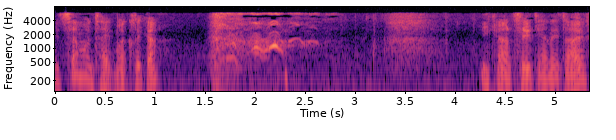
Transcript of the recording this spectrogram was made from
Did someone take my clicker? you can't see it down there, Dave.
